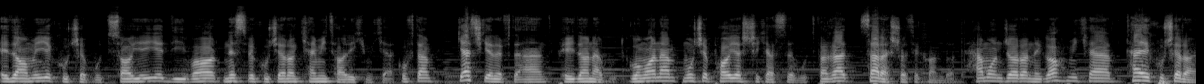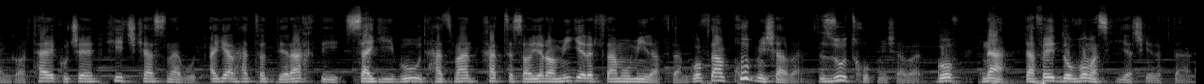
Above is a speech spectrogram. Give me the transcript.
ادامه کوچه بود. سایه دیوار نصف کوچه را کمی تاریک می‌کرد. گفتم گچ گرفته اند پیدا نبود. گمانم مچ پایش شکسته بود. فقط سرش را تکان داد. همانجا را نگاه می‌کرد. ته کوچه را انگار. ته کوچه هیچ کس نبود. اگر حتی درختی سگی بود حتما خط سایه را می‌گرفتم و می‌رفتم. گفتم خوب می‌شود. زود خوب می‌شود. گفت نه دفعه دوم است که گچ گرفتند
